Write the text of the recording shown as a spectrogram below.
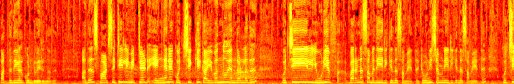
പദ്ധതികൾ കൊണ്ടുവരുന്നത്. അത് സ്മാർട്ട് സിറ്റി ലിമിറ്റഡ് എങ്ങനെ കൊച്ചിക്ക് കൈവന്നു എന്നുള്ളത് കൊച്ചിയിൽ യു ഡി എഫ് ഭരണസമിതി ഇരിക്കുന്ന സമയത്ത് ടോണി ചമ്മണി ഇരിക്കുന്ന സമയത്ത് കൊച്ചി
